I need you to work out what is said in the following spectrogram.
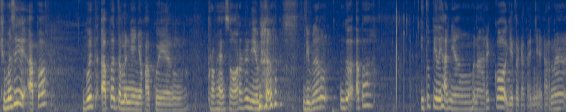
Cuma sih apa gue apa temennya nyokap gue yang profesor dia bilang dia bilang nggak apa itu pilihan yang menarik kok gitu katanya. Karena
